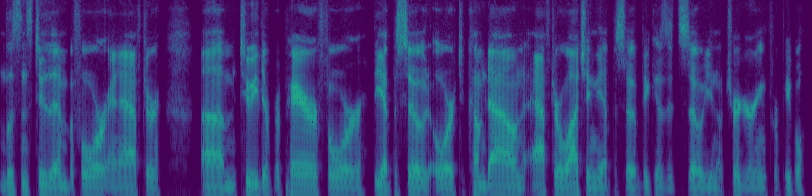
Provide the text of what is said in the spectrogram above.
listens to them before and after um, to either prepare for the episode or to come down after watching the episode because it's so you know triggering for people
